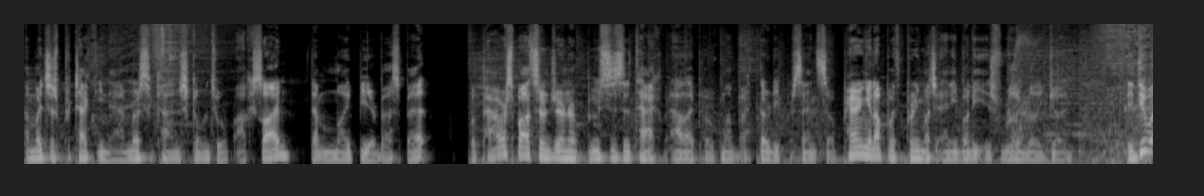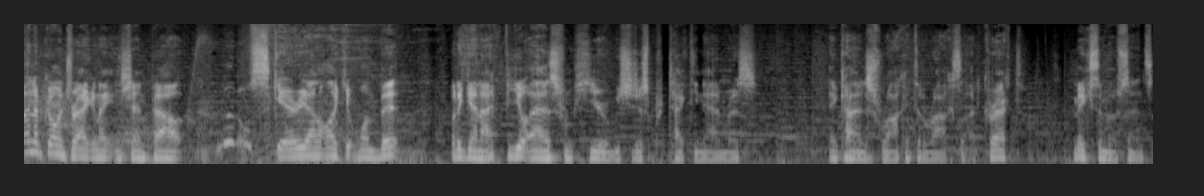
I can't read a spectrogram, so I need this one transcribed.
I might just protect Enamorus and kind of just go into a Rock Slide. That might be your best bet. But Power Spot Stone Stonjourner boosts the attack of ally Pokemon by 30%, so pairing it up with pretty much anybody is really, really good. They do end up going Dragonite and Chien-Pao. A little scary, I don't like it one bit. But again, I feel as from here, we should just protect Enamorus and kind of just rock into the Rock Slide, correct? Makes the most sense.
